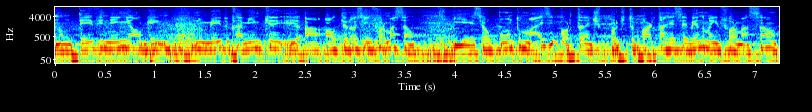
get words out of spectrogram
Não teve nem alguém no meio do caminho que alterou essa informação. E esse é o ponto mais importante, porque tu pode estar recebendo uma informação,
